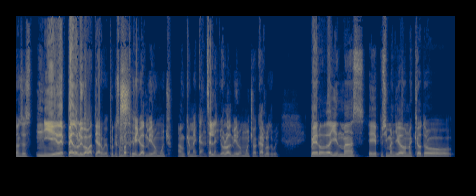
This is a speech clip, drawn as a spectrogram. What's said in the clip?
Entonces, ni de pedo lo iba a batear, güey, porque es un vato Sí. que yo admiro mucho. Aunque me cancelen, yo lo admiro mucho a Carlos, güey. Pero de ahí en más, eh, pues sí me han llegado uno que otro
